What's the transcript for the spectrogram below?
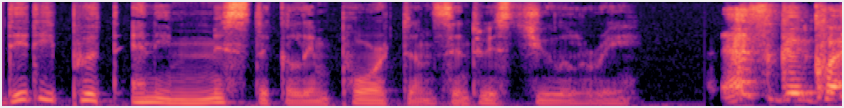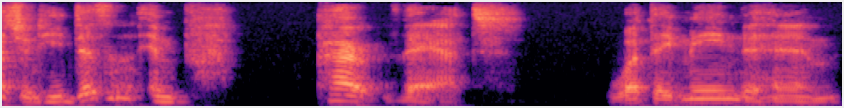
did he put any mystical importance into his jewelry? That's a good question. He doesn't impart that, what they mean to him,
